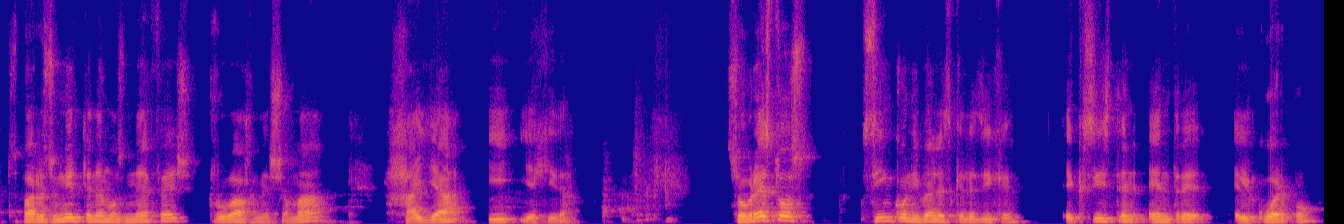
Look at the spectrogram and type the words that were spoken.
Entonces, para resumir, tenemos Nefesh, Ruach, Neshama, Haya y Yehida. Sobre estos cinco niveles que les dije, existen entre el cuerpo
